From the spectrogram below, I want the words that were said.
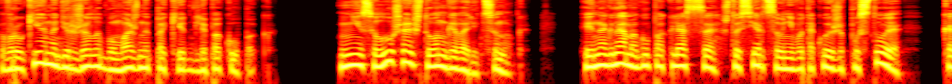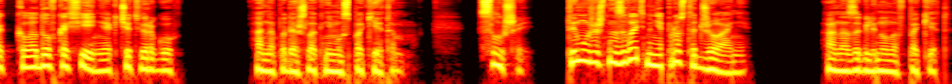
в руке она держала бумажный пакет для покупок. «Не слушай, что он говорит, сынок. Иногда могу поклясться, что сердце у него такое же пустое, как кладовка фения к четвергу». Она подошла к нему с пакетом. «Слушай, ты можешь называть меня просто Джоанни. Она заглянула в пакет.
